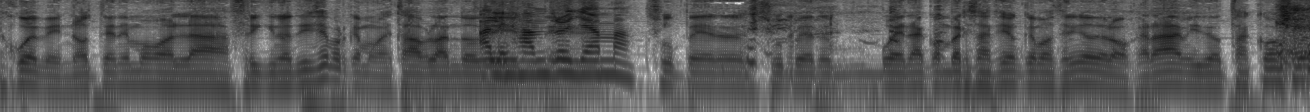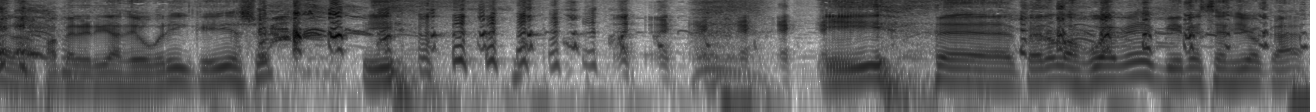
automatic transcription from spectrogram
jueves, no tenemos la friki noticia porque hemos estado hablando de Alejandro de llama. súper súper buena conversación que hemos tenido de los Grammy y de estas cosas, de las papelerías de Ubrique y eso. Y, y, eh, pero los jueves viene Sergio Ca-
